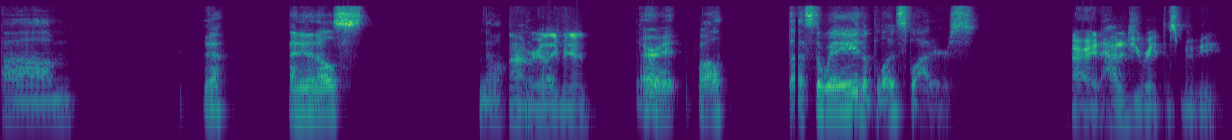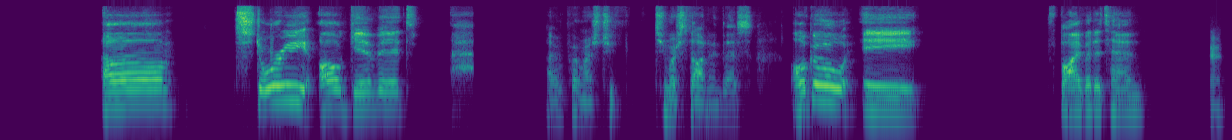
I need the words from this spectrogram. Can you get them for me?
Um, yeah. Anything else? No. not really, man. All right. Well. That's the way the blood splatters. All right, how did you rate this movie? Um, story, I'll give it. I haven't put much too too much thought into this. I'll go a five out of ten. Okay.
